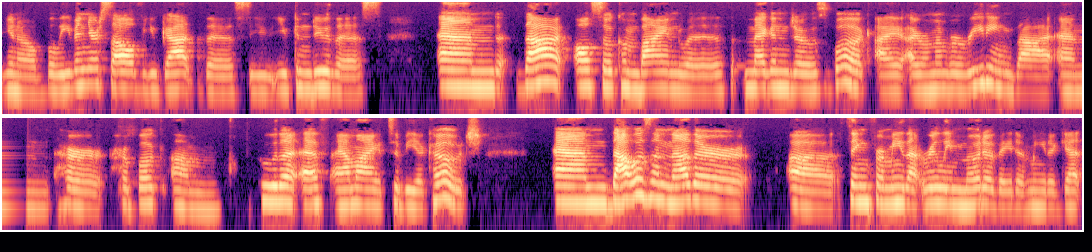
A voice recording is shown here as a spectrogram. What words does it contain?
you know believe in yourself you got this you you can do this. And that also combined with Megan Jo's book i i remember reading that and her her book um who the f am i to be a coach? And that was another uh thing for me that really motivated me to get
